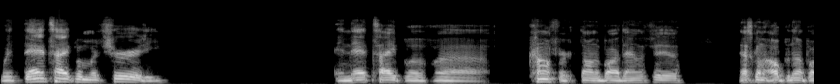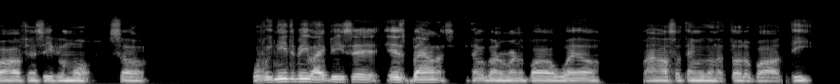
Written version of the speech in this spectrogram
with that type of maturity and that type of uh, comfort throwing the ball down the field, that's going to open up our offense even more. So, what we need to be, like B said, is balance. I think we're going to run the ball well, but I also think we're going to throw the ball deep,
